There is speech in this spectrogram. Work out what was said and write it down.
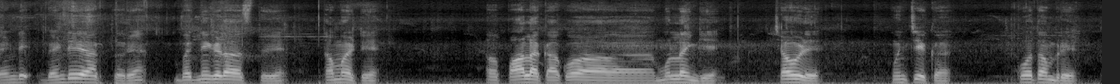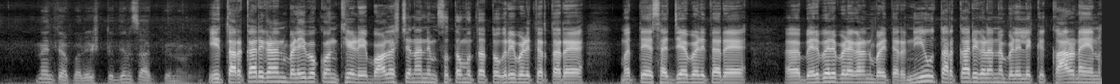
ಬೆಂಡಿ ಬೆಂಡಿ ಹಾಕ್ತೀವಿ ಬದ್ನಿ ಗಿಡ ಹಚ್ತೀವಿ ಟಮಾಟಿ ಪಾಲಕ ಕೋ ಮುಲ್ಲಂಗಿ ಮುಂಚಿಕ ಹುಂಚಿಕ ಕೊತ್ತಂಬರಿ ಮೆಂತ್ಯಪಲ್ಲೆ ಇಷ್ಟು ದಿನ ಸಾಕ್ತೀವಿ ನೋಡಿ. ಈ ತರಕಾರಿಗಳನ್ನು ಬೆಳಿಬೇಕು ಅಂಥೇಳಿ ಭಾಳಷ್ಟು ಜನ ನಿಮ್ಮ ಸುತ್ತಮುತ್ತ ತೊಗರಿ ಬೆಳಿತಿರ್ತಾರೆ ಮತ್ತು ಸಜ್ಜೆ ಬೆಳಿತಾರೆ ಬೇರೆ ಬೇರೆ ಬೆಳೆಗಳನ್ನು ಬೆಳಿತಾರೆ. ನೀವು ತರಕಾರಿಗಳನ್ನು ಬೆಳಿಲಿಕ್ಕೆ ಕಾರಣ ಏನು?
